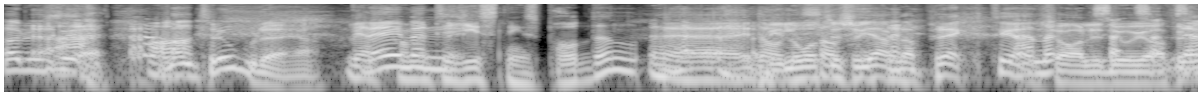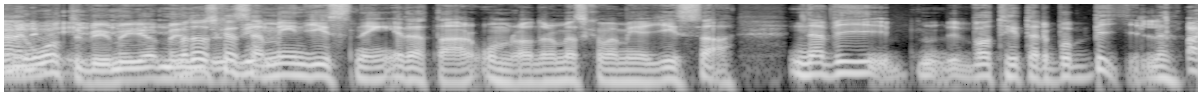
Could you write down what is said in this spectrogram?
Ja, du ser. Man tror det, ja. Välkommen men- till Gissningspodden. Eh, Vi låter så jävla präktiga, Nej, men- Charlie, du och jag. För det men- låter vi. Men, men, Men då ska jag säga vi- min gissning i detta område, om jag ska vara med och gissa. När vi var och tittade på bil, var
